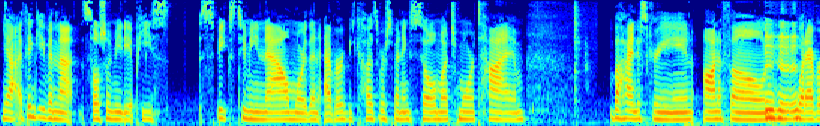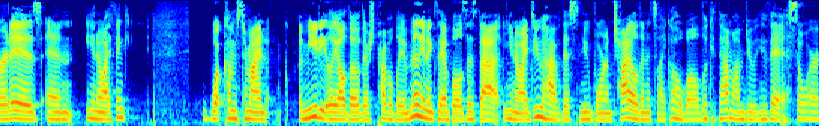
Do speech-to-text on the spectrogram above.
Yeah, I think even that social media piece speaks to me now more than ever because we're spending so much more time behind a screen, on a phone, mm-hmm. whatever it is. And, you know, I think what comes to mind immediately, although there's probably a million examples, is that, you know, I do have this newborn child and it's like, oh, well, look at that mom doing this, or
